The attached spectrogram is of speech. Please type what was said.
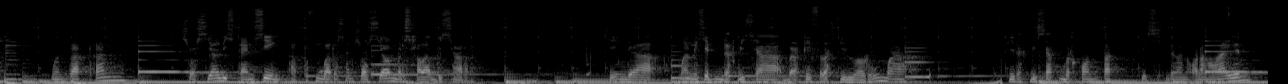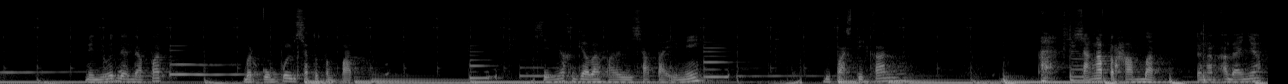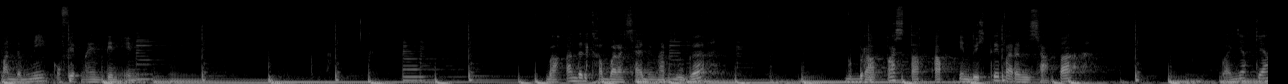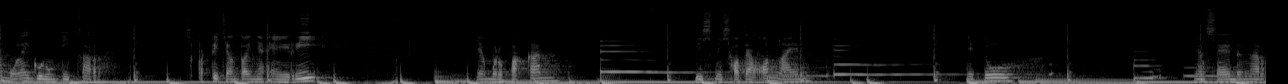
menerapkan social distancing atau pembatasan sosial berskala besar. Sehingga manusia tidak bisa beraktivitas di luar rumah, tidak bisa berkontak fisik dengan orang lain, dan juga tidak dapat berkumpul di satu tempat. Sehingga kegiatan pariwisata ini dipastikan sangat terhambat dengan adanya pandemi COVID-19 ini. Bahkan dari kabar yang saya dengar juga, beberapa startup industri pariwisata banyak yang mulai gulung tikar. Seperti contohnya Airy yang merupakan bisnis hotel online itu yang saya dengar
